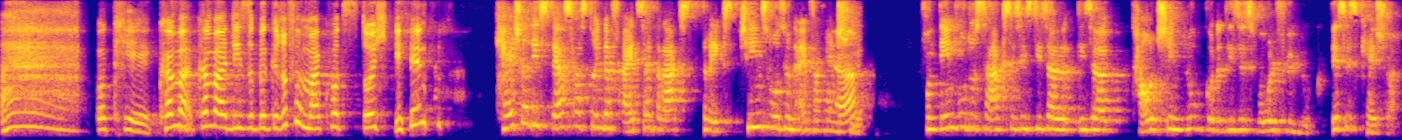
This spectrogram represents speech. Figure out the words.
Ah, okay. Können wir, können wir diese Begriffe mal kurz durchgehen? Casual ist das, was du in der Freizeit tragst, trägst. Jeanshose und einfach ein ja. Shirt. Von dem, wo du sagst, es ist dieser, dieser Couching-Look oder dieses Wohlfühl-Look. Das ist Casual.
